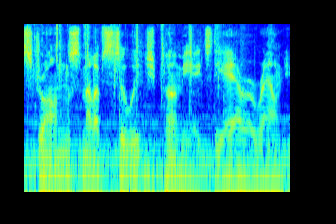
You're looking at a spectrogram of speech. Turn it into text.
strong smell of sewage permeates the air around you.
